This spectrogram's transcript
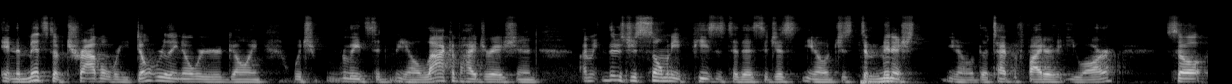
in the midst of travel where you don't really know where you're going which leads to you know lack of hydration. I mean there's just so many pieces to this to just you know just diminish you know the type of fighter that you are. So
